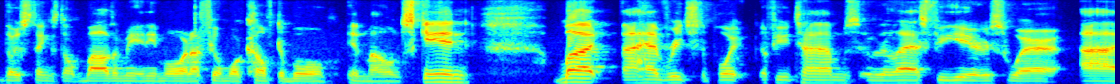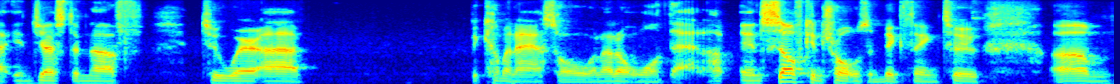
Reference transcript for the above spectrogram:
those things don't bother me anymore and I feel more comfortable in my own skin. But I have reached a point a few times over the last few years where I ingest enough to where I become an asshole, and I don't want that. And self control is a big thing too. Um,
